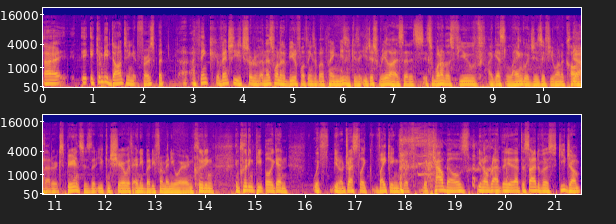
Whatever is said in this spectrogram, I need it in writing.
uh, it, it can be daunting at first, but I think eventually you sort of, and that's one of the beautiful things about playing music is that you just realize that it's it's one of those few, I guess, languages, if you want to call Yeah. it that, or experiences that you can share with anybody from anywhere, including including people again. With you know, dressed like Vikings with with cowbells, you know, at the at the side of a ski jump,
